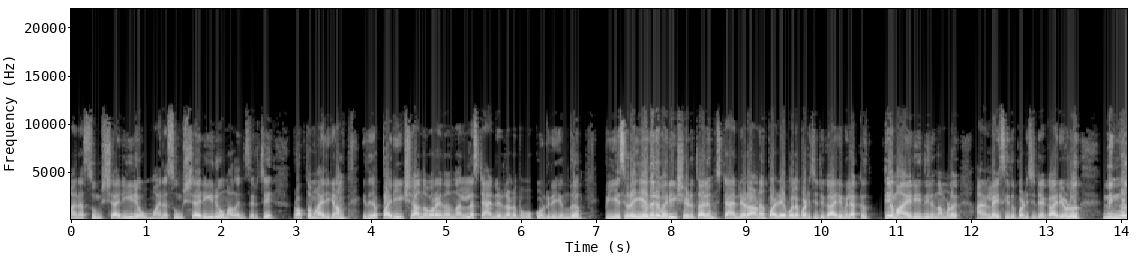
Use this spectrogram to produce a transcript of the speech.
മനസ്സും ശരീരവും മനസ്സും ശരീരവും അതനുസരിച്ച് പ്രാപ്തമായിരിക്കണം. ഇതിന്റെ പരീക്ഷ എന്ന് പറയുന്നത് നല്ല സ്റ്റാൻഡേർഡിലാണ് ഇപ്പോൾ പൊയ്ക്കൊണ്ടിരിക്കുന്നത്. പി എസ് സിയുടെ ഏതൊരു പരീക്ഷ എടുത്താലും സ്റ്റാൻഡേർഡാണ് പഴയ പോലെ പഠിച്ചിട്ട് കാര്യമില്ല. കൃത്യമായ രീതിയിൽ നമ്മൾ അനലൈസ് ചെയ്ത് പഠിച്ചിട്ടേ കാര്യമുള്ളൂ. നിങ്ങൾ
